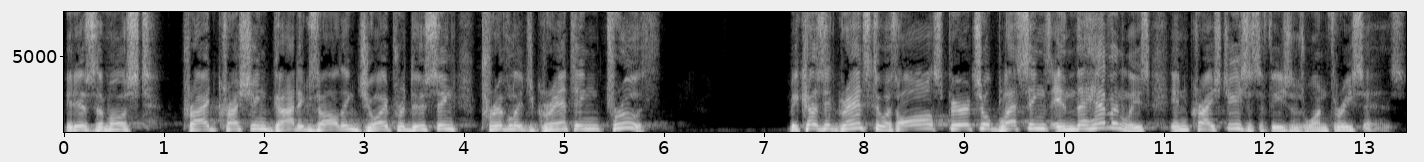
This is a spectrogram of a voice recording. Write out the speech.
It is the most pride crushing, God exalting, joy producing, privilege granting truth. because it grants to us all spiritual blessings in the heavenlies in Christ Jesus, Ephesians 1 3 says.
